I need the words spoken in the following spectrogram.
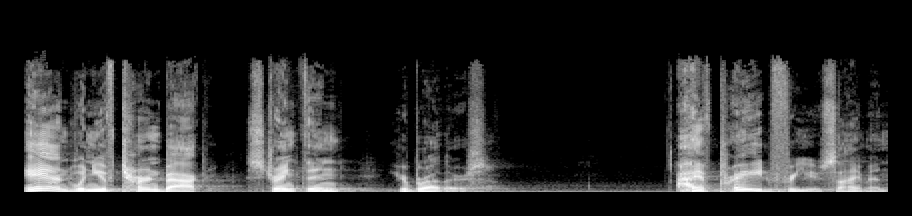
And when you have turned back, strengthen your brothers. I have prayed for you, Simon.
